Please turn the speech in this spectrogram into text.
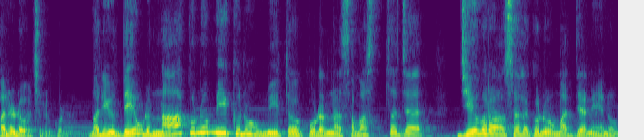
పన్నెండవ వచనం కూడా. మరియు దేవుడు నాకును మీకును మీతో కూడిన సమస్త జ జీవరాశులకును మధ్య నేను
